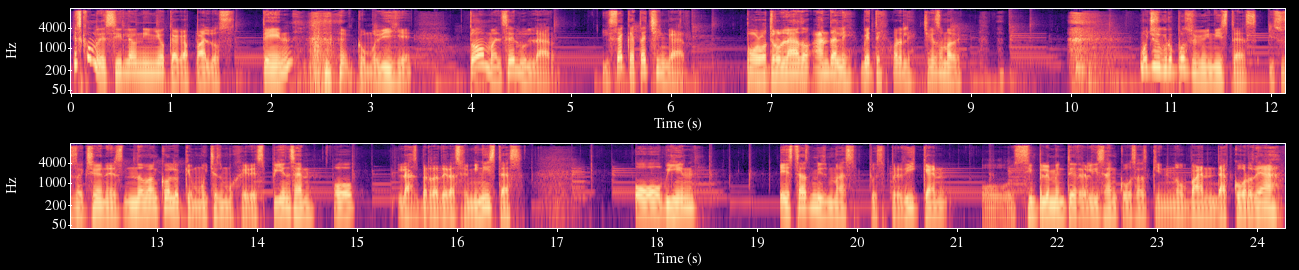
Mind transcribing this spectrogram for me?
Es como decirle a un niño cagapalos, ten, como dije, toma el celular y sácate a chingar por otro lado, ándale, vete, órale, chinga su madre. Muchos grupos feministas y sus acciones no van con lo que muchas mujeres piensan o las verdaderas feministas. O bien estas mismas pues predican o simplemente realizan cosas que no van de acorde a,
